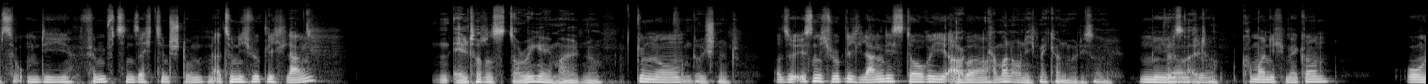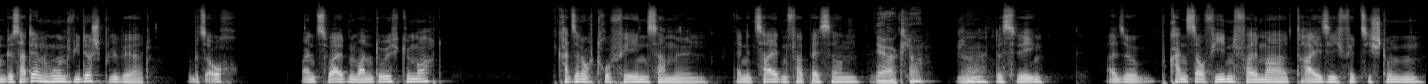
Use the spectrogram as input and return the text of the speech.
so um die 15, 16 Stunden. Also nicht wirklich lang. Ein älteres Storygame halt, ne? Genau. Vom Durchschnitt. Also ist nicht wirklich lang die Story, aber, kann man auch nicht meckern, würde ich sagen. nee, für das also Alter. kann man nicht meckern. Und es hat ja einen hohen Wiederspielwert. Ich habe jetzt auch meinen zweiten Run durchgemacht. Du kannst ja noch Trophäen sammeln, deine Zeiten verbessern. Ja, klar. Ne? Deswegen, also du kannst auf jeden Fall mal 30, 40 Stunden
